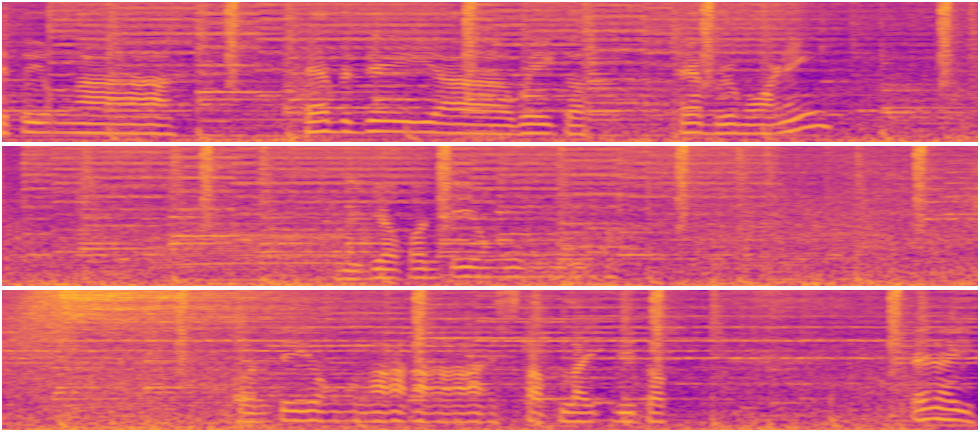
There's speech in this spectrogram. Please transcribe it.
Ito yung uh, everyday uh, wake up every morning. Medyo konti yung konti yung mga uh, stoplight dito. Anyway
